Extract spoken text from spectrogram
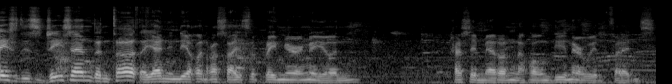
Guys, this is Jason Dantot. Ayan, hindi ako nakasali sa premiere ngayon kasi meron akong dinner with friends.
